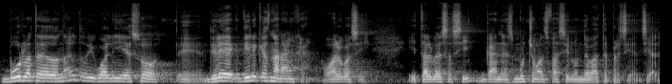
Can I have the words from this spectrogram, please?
búrlate de Donaldo, igual y eso, eh, dile, dile que es naranja o algo así, y tal vez así ganes mucho más fácil un debate presidencial.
